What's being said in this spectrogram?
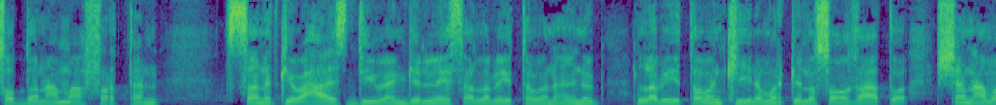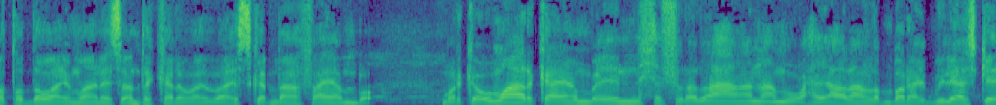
soddon ama afartan. Sanadkii waxaa isdiiwaangelinaysaa labaiyo toban cunug labaiyo tobankiina markii la soo qaato shan ama toddoba imaanaysa. Inta kale waa iska dhaafayanbo marka uma arkayanba in xifradahan ama waxyaalahan la barayo bilaashka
